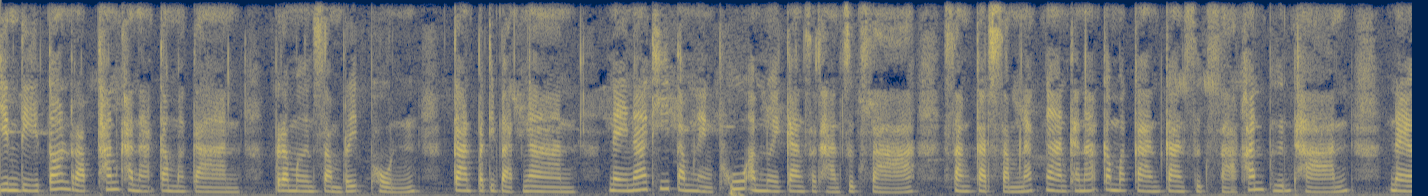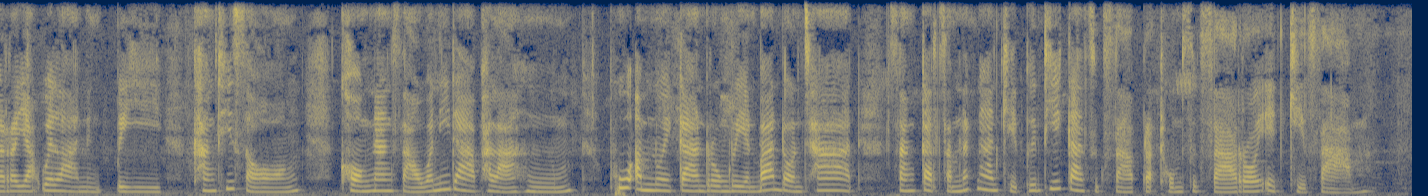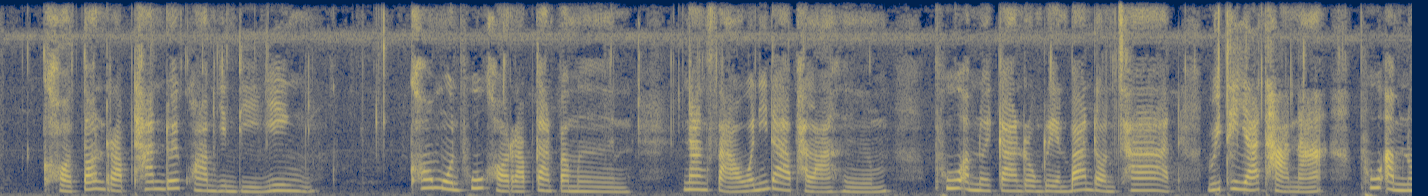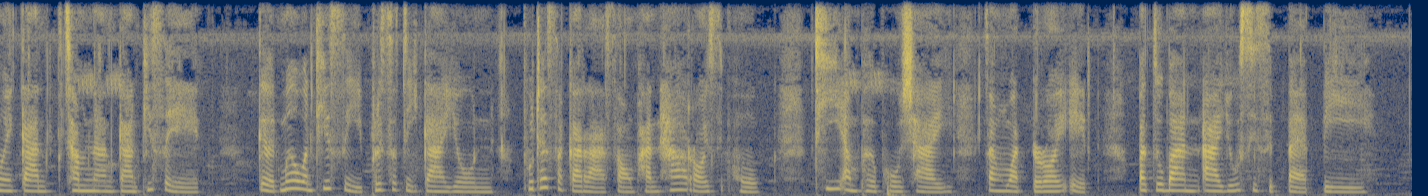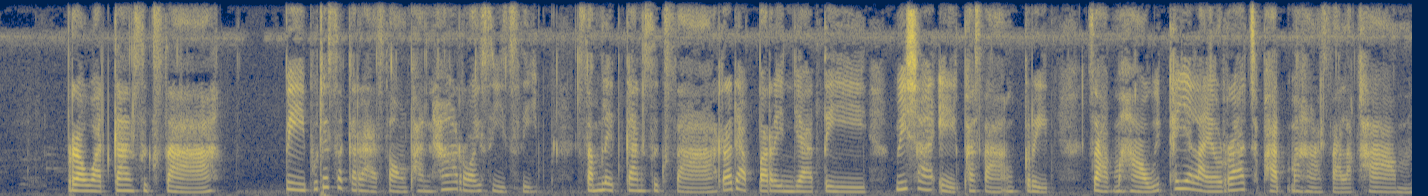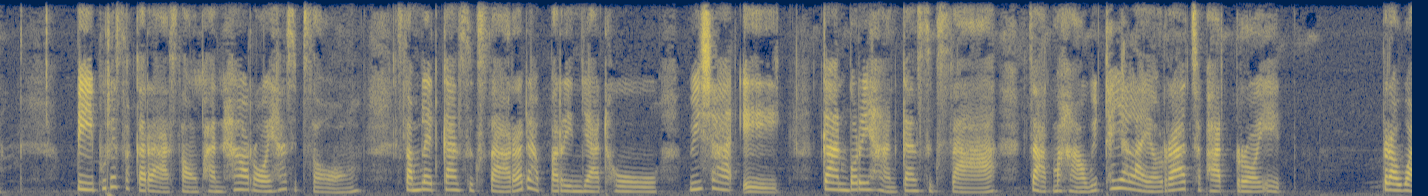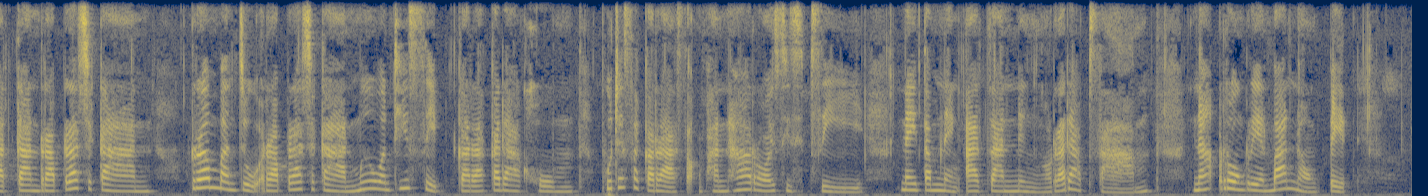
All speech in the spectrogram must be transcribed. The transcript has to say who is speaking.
Speaker 1: ยินดีต้อนรับท่านคณะกรรมการ ประเมินสำฤทธิผล การปฏิบัติงาน ในหน้าที่ตำแหน่งผู้อำนวยการสถานศึกษา สังกัดสำนักงานคณะกรรมการการศึกษาขั้นพื้นฐาน ในระยะเวลาหนึ่งปี ครั้งที่สองของนางสาววนิดาพลาหืม ผู้อำนวยการโรงเรียนบ้านดอนชาติ สังกัดสำนักงานเขตพื้นที่การศึกษาประถมศึกษาร้อยเอ็ดเขตสาม ขอต้อนรับท่านด้วยความยินดียิ่ง ข้อมูลผู้ขอรับการประเมิน นางสาววนิดาพลาเหิม ผู้อำนวยการโรงเรียนบ้านดอนชาติ วิทยาฐานะ ผู้อำนวยการชำนาญการพิเศษ เกิดเมื่อวันที่ 4 พฤศจิกายน พุทธศักราช 2516 ที่อำเภอโพชัย จังหวัดร้อยเอ็ด ปัจจุบันอายุ 48 ปี ประวัติการศึกษา ปีพุทธศักราช 2540 สำเร็จการศึกษาระดับปริญญาตรีวิชาเอกภาษาอังกฤษ จากมหาวิทยาลัยราชภัฏมหาสารคาม ปีพุทธศักราช 2552 สำเร็จการศึกษาระดับปริญญาโท วิชาเอก การบริหารการศึกษา จากมหาวิทยาลัยราชภัฏร้อยเอ็ดประวัติการรับราชการ เริ่มบรรจุรับราชการเมื่อวันที่ 10 กรกฎาคม พุทธศักราช 2544 ในตำแหน่งอาจารย์หนึ่งระดับ 3 ณ โรงเรียนบ้านหนองเป็ด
